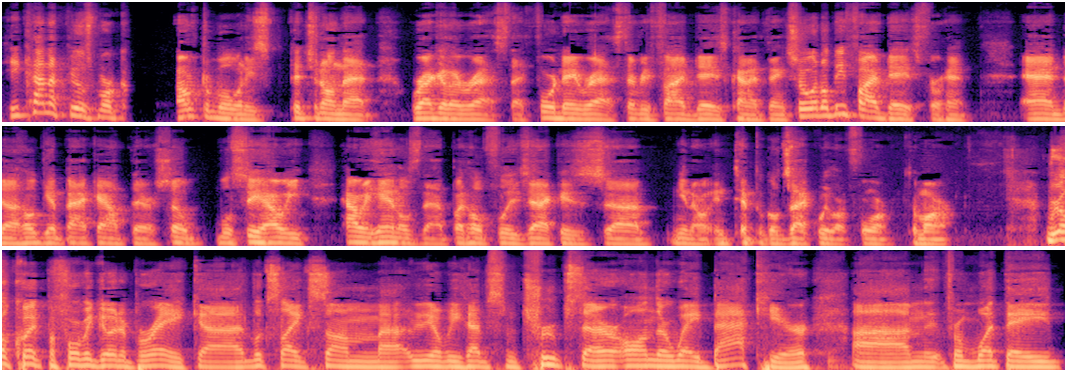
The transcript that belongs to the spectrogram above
he kind of feels more comfortable when he's pitching on that regular rest, that four day rest every five days kind of thing. So it'll be five days for him, and uh, he'll get back out there. So we'll see how he how he handles that. But hopefully Zack is uh, you know in typical Zack Wheeler form tomorrow. Real quick before we go to break, uh, it looks like some, uh, you know, we have some troops that are on their way back here. Um, from what they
